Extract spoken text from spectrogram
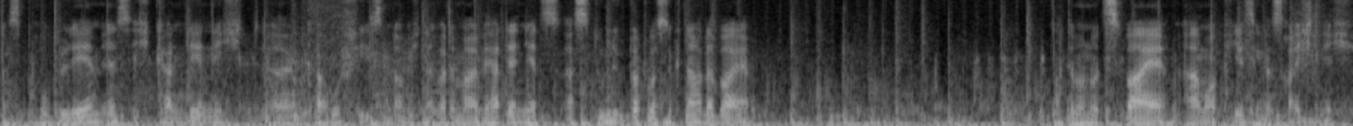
Das Problem ist, ich kann den nicht äh, K.O. schießen, glaube ich, ne? Warte mal, wer hat denn jetzt... Hast du... Doch, du hast eine Knarre dabei. Macht aber nur zwei Armor Piercing, das reicht nicht.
